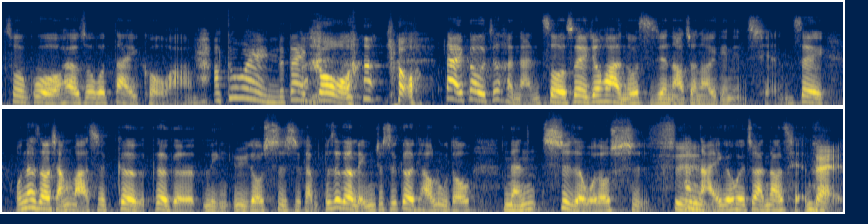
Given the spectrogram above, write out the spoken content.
做过，还有做过代购啊。啊，对，你的代购 有。代购就很难做，所以就花很多时间，然后赚到一点点钱。所以我那时候想法是各各个领域都试试看，不是个领域，就是各条路都能试的我都试，看哪一个会赚到钱。对，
